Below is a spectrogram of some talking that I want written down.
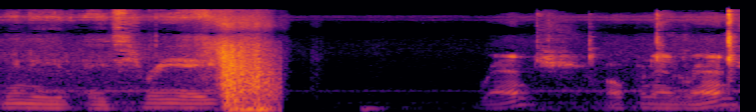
we need a 3 8 wrench, open end wrench.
